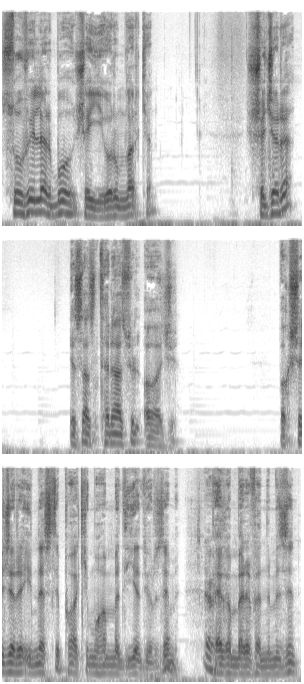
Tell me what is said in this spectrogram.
sufiler bu şeyi yorumlarken şecere esas tenasül ağacı. Bak şecere-i nesli paki Muhammediye diyoruz değil mi? Evet. Peygamber Efendimizin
